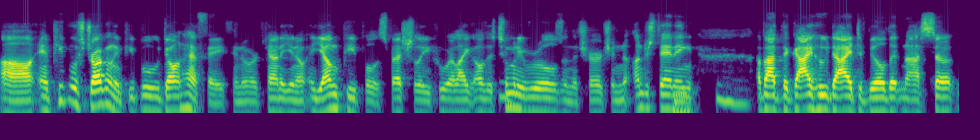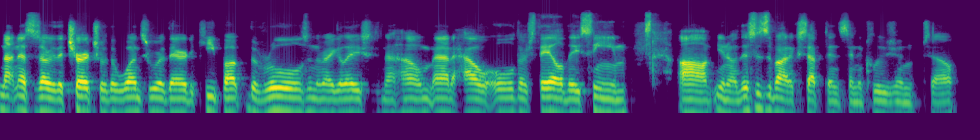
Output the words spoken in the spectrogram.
uh, and people struggling, people who don't have faith and or kind of, you know, young people, especially who are like, oh, there's too many rules in the church and understanding mm-hmm. about the guy who died to build it, not so, not necessarily the church or the ones who are there to keep up the rules and the regulations, no how matter how old or stale they seem. Um, you know, this is about acceptance and inclusion. So,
